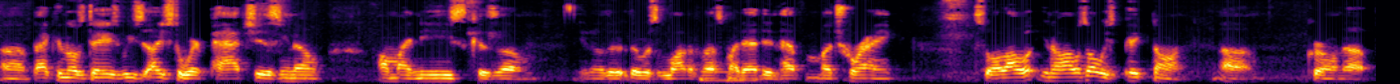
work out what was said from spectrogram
Uh, back in those days, we I used to wear patches, you know, on my knees because um, you know there, there, was a lot of us. My dad didn't have much rank, so I, you know I was always picked on um, growing up,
